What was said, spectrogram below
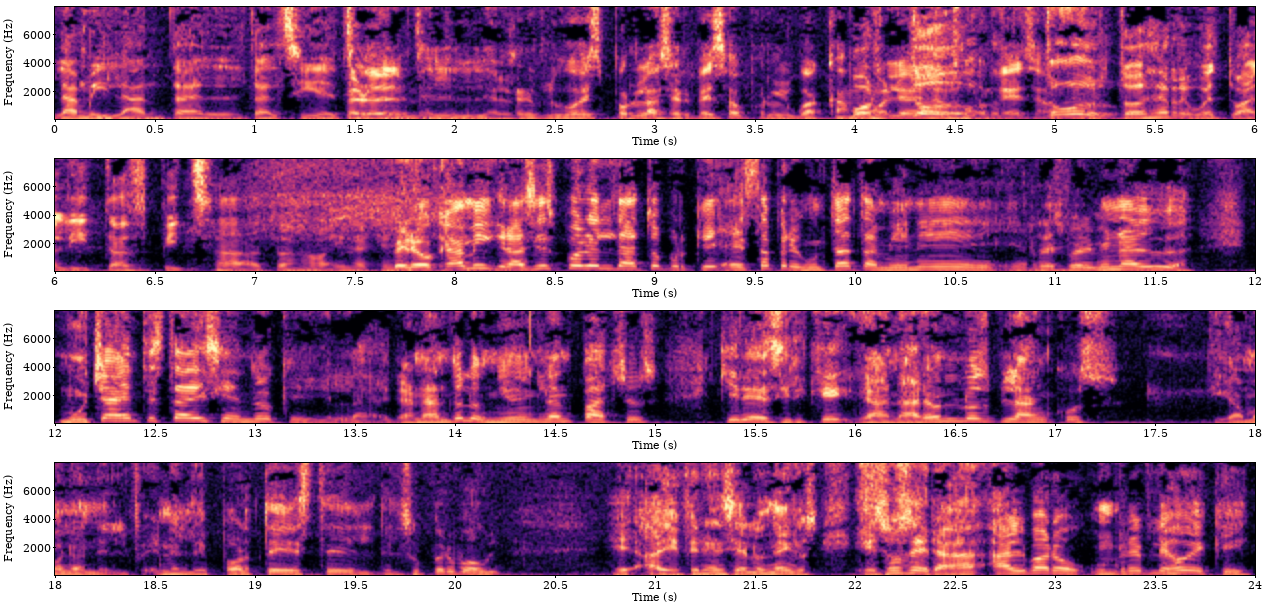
la milanta, el talcí, Pero etcétera, el, etcétera. el- el reflujo es por la cerveza o por el Por guacamole. o la todo, hamburguesa? por todo ese revuelto, alitas, pizza, toda esa vaina que... Pero Cami, gracias por el dato porque esta pregunta también eh, resuelve una duda. Mucha gente está diciendo que la- ganando los New England Patriots quiere decir que ganaron los blancos, digámoslo en el, en el deporte este del, del Super Bowl, eh, a diferencia de los negros. ¿Eso será, Álvaro, un reflejo de que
